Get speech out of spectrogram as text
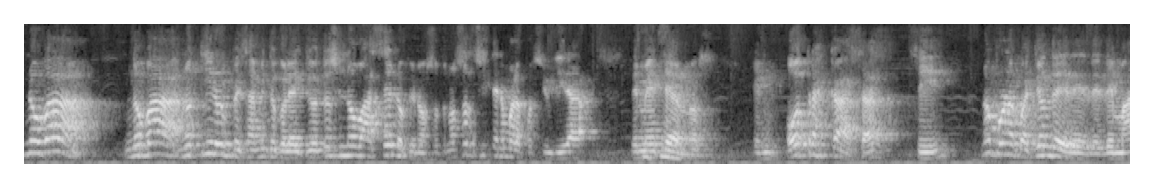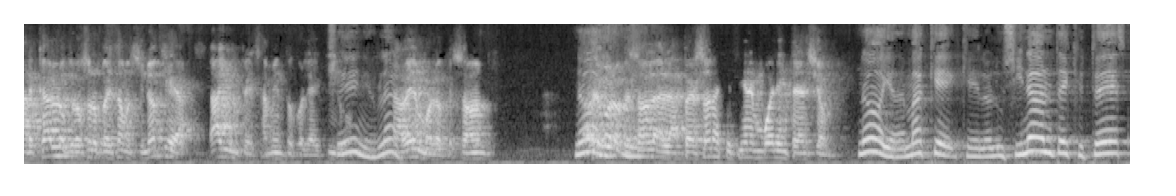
no va, no va, no tiene un pensamiento colectivo, entonces no va a hacer lo que nosotros. Nosotros sí tenemos la posibilidad de meternos en otras casas, ¿sí? No por una cuestión de, de- marcar lo que nosotros pensamos, sino que hay un pensamiento colectivo. Sí. Sabemos lo que son, No, sabemos lo que son la- las personas que tienen buena intención. No, y además que, que lo alucinante es que ustedes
